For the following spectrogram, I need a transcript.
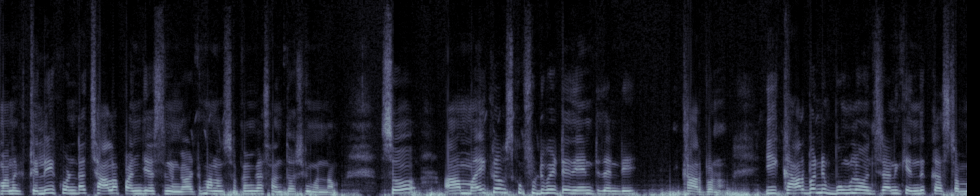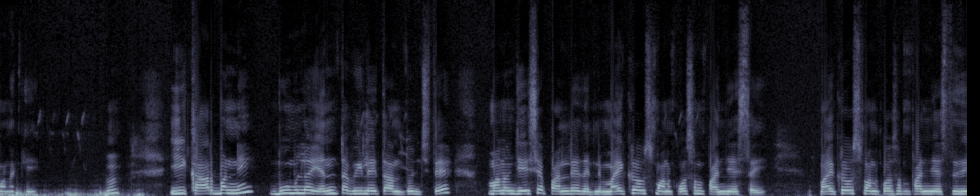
మనకు తెలియకుండా చాలా పని చేస్తున్నాం కాబట్టి మనం సుఖంగా సంతోషంగా ఉన్నాం. సో ఆ మైక్రోబ్స్కి ఫుడ్ పెట్టేది ఏంటిదండి? కార్బన్. ఈ కార్బన్ని భూమిలో ఉంచడానికి ఎందుకు కష్టం మనకి? ఈ కార్బన్ని భూమిలో ఎంత వీలైతే అంత ఉంచితే మనం చేసే పని లేదండి. మైక్రోబ్స్ మన కోసం పనిచేస్తాయి. మైక్రోబ్స్ మన కోసం పనిచేస్తుంది.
